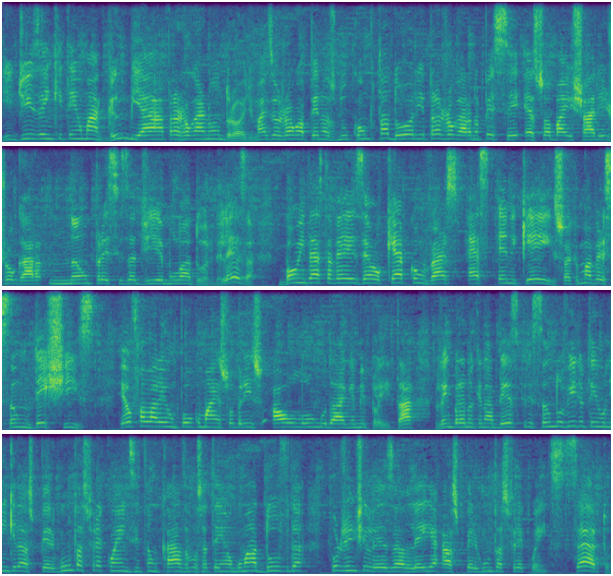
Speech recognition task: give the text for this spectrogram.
e dizem que tem uma gambiarra para jogar no Android, mas eu jogo apenas no computador e para jogar no PC é só baixar e jogar, não precisa de emulador, beleza? Bom, e desta vez é o Capcom vs SNK, só que uma versão DX. Eu falarei um pouco mais sobre isso ao longo da gameplay, tá? Lembrando que na descrição do vídeo tem o link das perguntas frequentes, então caso você tenha alguma dúvida, por gentileza, leia as perguntas frequentes, certo?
